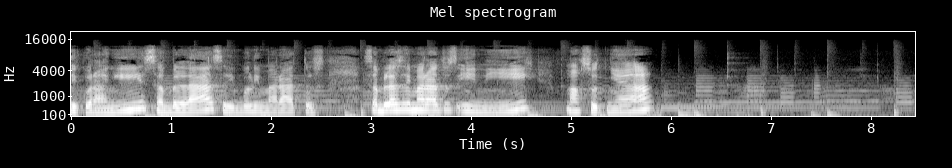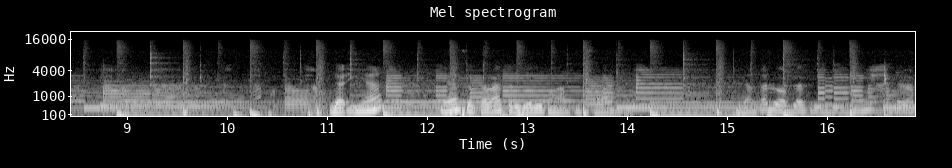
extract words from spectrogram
dikurangi 11.500 11.500 ini maksudnya Danya ya setelah terjadi penghapusan. Sedangkan 12.000 ini adalah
